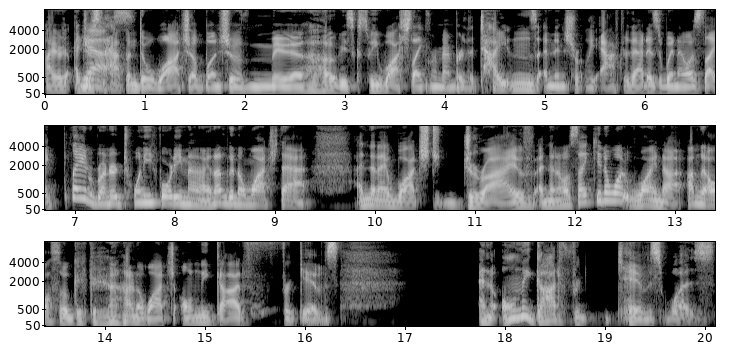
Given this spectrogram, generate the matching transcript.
I I just Yes. happened to watch a bunch of movies because we watched like Remember the Titans, and then shortly after that is when I was like Blade Runner twenty forty nine. I'm gonna watch that, and then I watched Drive, and then I was like, you know what? Why not? I'm also gonna watch Only God Forgives and only God forgives was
